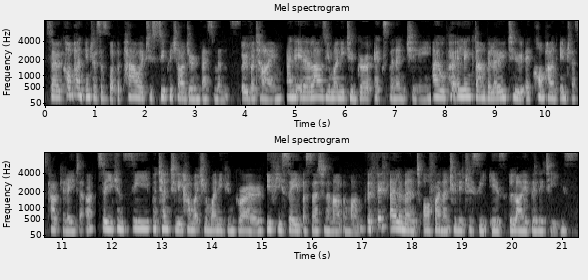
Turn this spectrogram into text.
So compound interest has got the power to supercharge your investments over time and it allows your money to grow exponentially. I will put a link down below to a compound interest calculator so you can see potentially how much your money can grow if you save a certain amount a month. The fifth element of financial literacy is liabilities.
